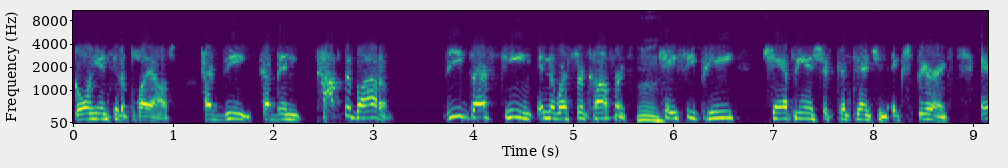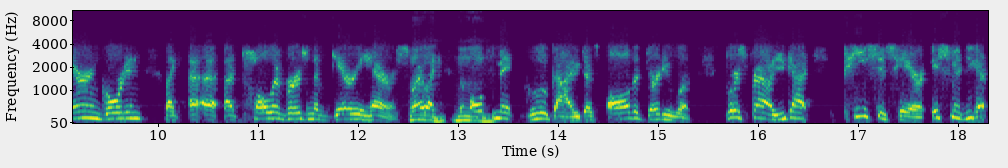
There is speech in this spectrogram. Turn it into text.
going into the playoffs. Have the have been top to bottom the best team in the Western Conference. Mm. KCP championship contention, experience. Aaron Gordon, like a, a, a taller version of Gary Harris, right? Mm, like mm. the ultimate glue guy who does all the dirty work. Bruce Brown, you got pieces here. Ishmael, you got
